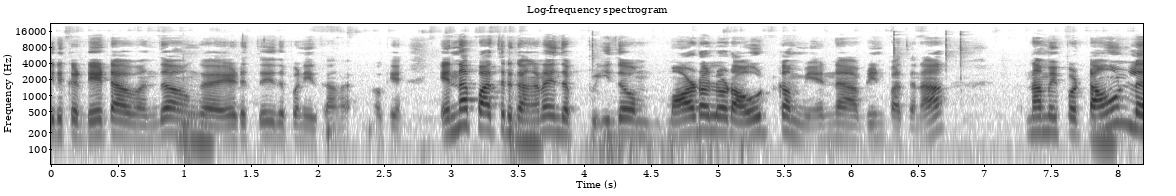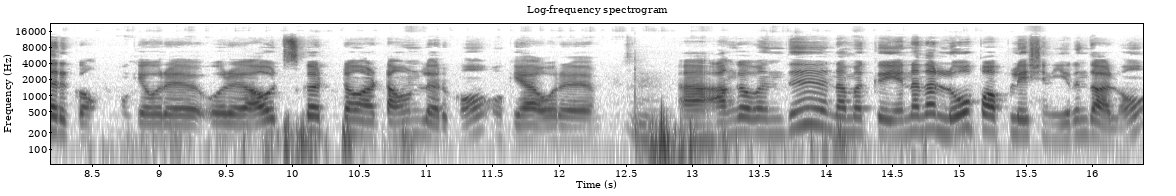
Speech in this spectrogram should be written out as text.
இருக்க டேட்டாவை வந்து அவங்க எடுத்து இது பண்ணியிருக்காங்க. ஓகே என்ன பார்த்துருக்காங்கன்னா இந்த இது மாடலோட அவுட்கம் என்ன அப்படின்னு பார்த்தோன்னா நம்ம இப்போ டவுனில் இருக்கோம். ஓகே ஒரு ஒரு அவுட்ஸ்கர்ட் டவுனில் இருக்கோம். ஓகே ஒரு அங்க வந்து நமக்கு என்னதான் லோ பாப்புலேஷன் இருந்தாலும்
